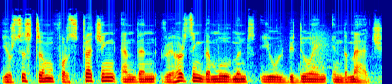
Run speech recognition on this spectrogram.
your system for stretching and then rehearsing the movements you will be doing in the match.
